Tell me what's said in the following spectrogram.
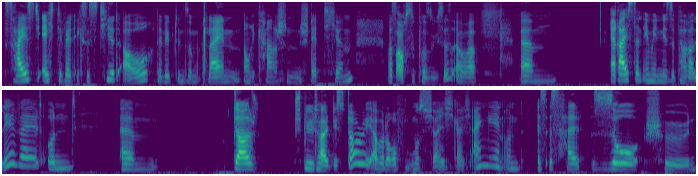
Das heißt, die echte Welt existiert auch. Der lebt in so einem kleinen amerikanischen Städtchen, was auch super süß ist, aber ähm, er reist dann eben in diese Parallelwelt und ähm, da spielt halt die Story, aber darauf muss ich eigentlich gar nicht eingehen und es ist halt so schön.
